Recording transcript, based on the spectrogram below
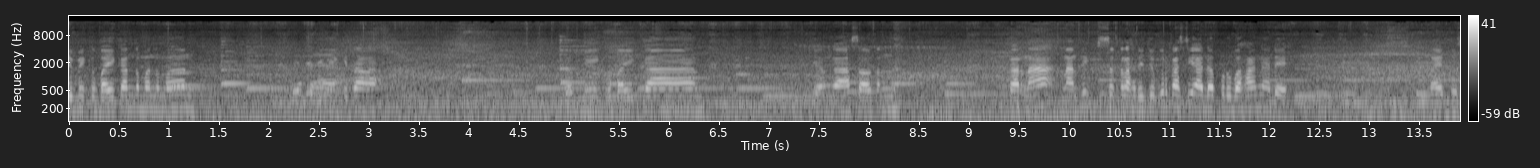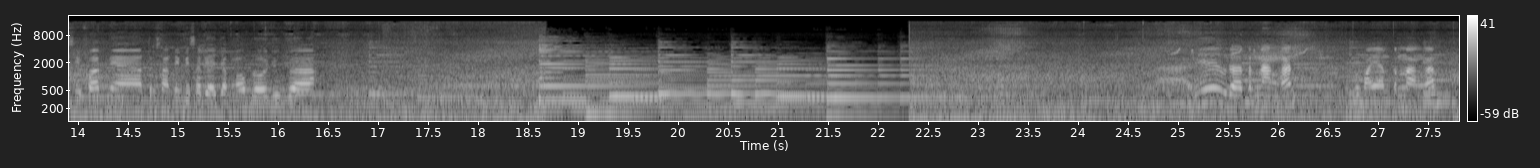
demi kebaikan teman-teman. Jadinya ya. kita demi kebaikan yang nggak asal tenang. Karena nanti setelah dicukur pasti ada perubahannya deh. Entah itu sifatnya, terus nanti bisa diajak ngobrol juga. Nah ini udah tenang kan? Lumayan tenang kan?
